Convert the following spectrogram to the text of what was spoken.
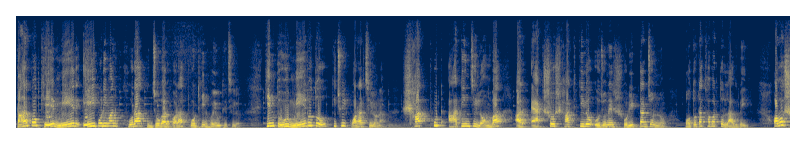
তার পক্ষে মেয়ের এই পরিমাণ খোরাক জোগাড় করা কঠিন হয়ে উঠেছিল। কিন্তু মেয়েরও তো কিছুই করার ছিল না। সাত ফুট আট ইঞ্চি লম্বা আর একশো ষাট কিলো ওজনের শরীরটার জন্য অতটা খাবার তো লাগবেই। অবশ্য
